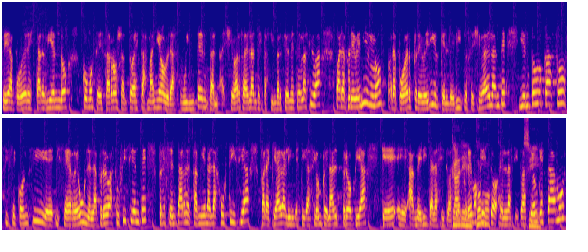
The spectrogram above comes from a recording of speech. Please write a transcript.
sea poder estar viendo cómo se desarrollan todas estas maniobras o intentan llevarse adelante estas inversiones en la ciudad para prevenirlo, para poder prevenir que el delito se lleve adelante y en todo caso, si se consigue y se reúne la prueba suficiente, presentar también a la justicia para que haga la investigación penal propia que eh, amerita la situación. Creemos que esto, en la situación que estamos,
